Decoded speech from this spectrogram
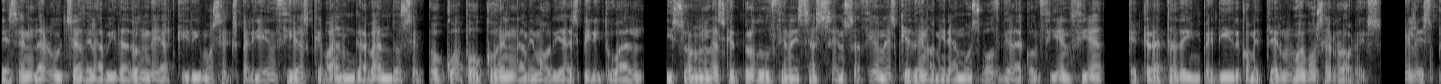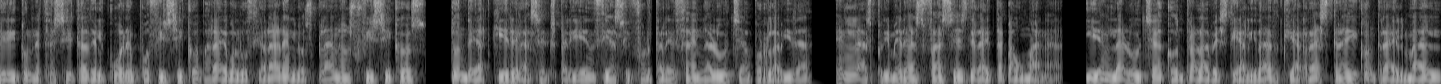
es en la lucha de la vida donde adquirimos experiencias que van grabándose poco a poco en la memoria espiritual, y son las que producen esas sensaciones que denominamos voz de la conciencia, que trata de impedir cometer nuevos errores. El espíritu necesita del cuerpo físico para evolucionar en los planos físicos, donde adquiere las experiencias y fortaleza en la lucha por la vida, en las primeras fases de la etapa humana, y en la lucha contra la bestialidad que arrastra y contra el mal,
